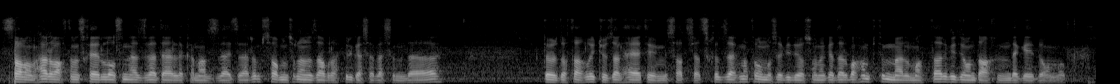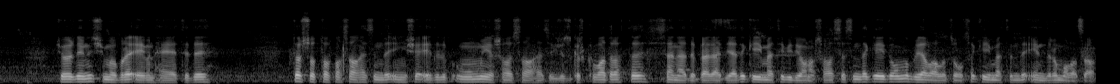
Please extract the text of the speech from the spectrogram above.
Salam, hər vaxtınız xeyirli olsun əziz və dəyərli kanal izləyicilərim. Sabunçu rayon Zabrat bir qəsəbəsində 4 otaqlı gözəl həyət evimiz satışa çıxıb. Zəhmət olmasa video sonuna qədər baxın, bütün məlumatlar videonun daxilində qeyd olunub. Gördüyünüz kimi bura evin həyətidir. 4 sot torpaq sahəsində inşa edilib ümumi yaşayış sahəsi 140 kvadratdır. Sənədi bələdiyyədir. Qiyməti videonun aşağı hissəsində qeyd olunub. Real alıcı olsa qiymətində endirim olacaq.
